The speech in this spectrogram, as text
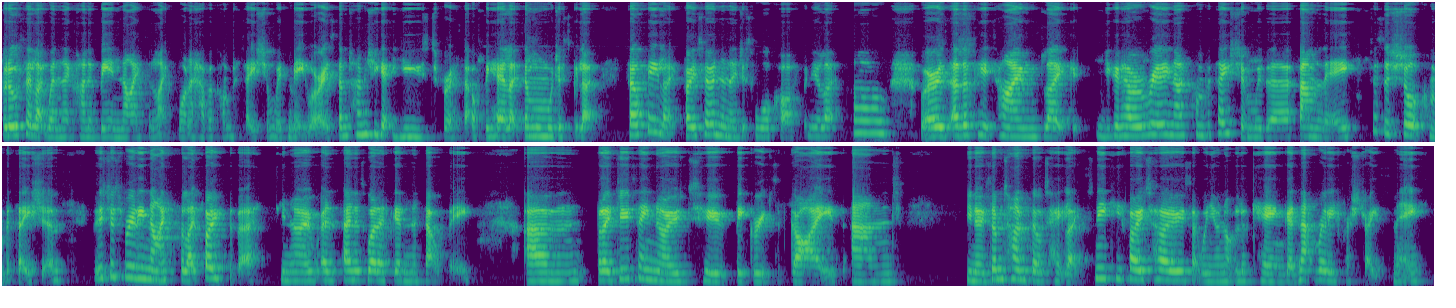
but also like when they're kind of being nice and like want to have a conversation with me whereas sometimes you get used for a selfie here like someone will just be like selfie, like photo, and then they just walk off, and you're like, oh. Whereas other times, like you can have a really nice conversation with a family, just a short conversation, but it's just really nice for like both of us, you know, and, and as well as getting a selfie. Um, but I do say no to big groups of guys, and you know, sometimes they'll take like sneaky photos, like when you're not looking, and that really frustrates me.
